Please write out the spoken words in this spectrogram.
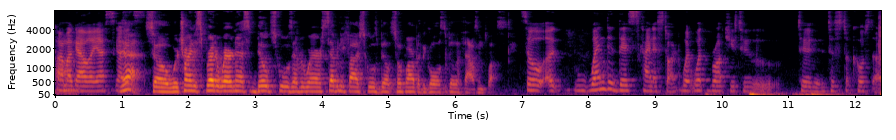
Karmagawa, yes, guys. yeah, so we're trying to spread awareness, build schools everywhere. 75 schools built so far, but the goal is to build a thousand plus. So uh, when did this kind of start? What what brought you to to to st- co-start?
